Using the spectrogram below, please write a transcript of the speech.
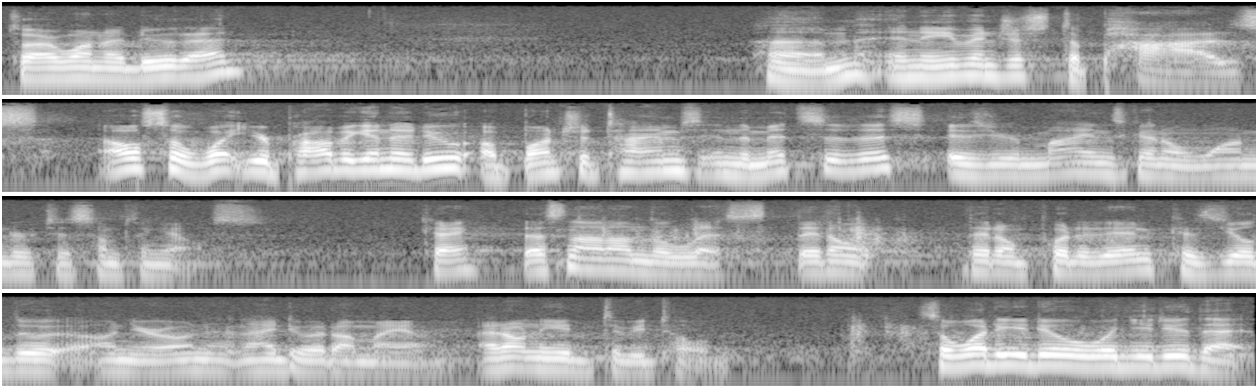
So I want to do that. Um, and even just to pause. Also, what you're probably going to do a bunch of times in the midst of this is your mind's going to wander to something else. Okay? That's not on the list. They don't, they don't put it in because you'll do it on your own and I do it on my own. I don't need to be told. So, what do you do when you do that?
